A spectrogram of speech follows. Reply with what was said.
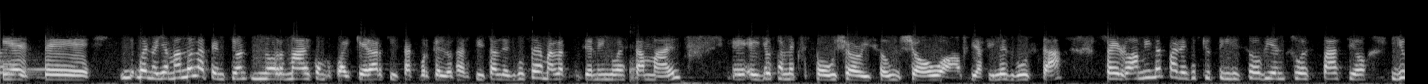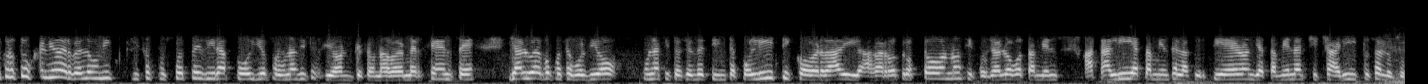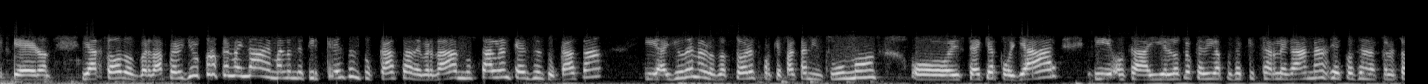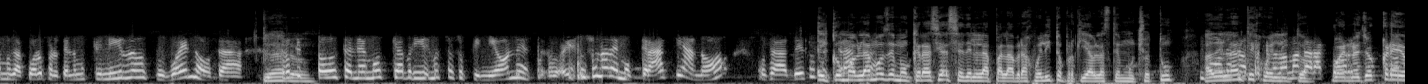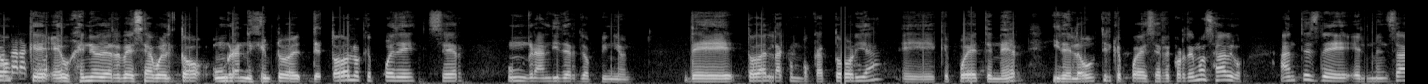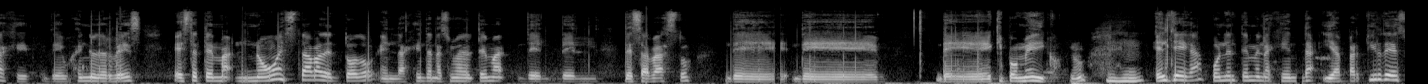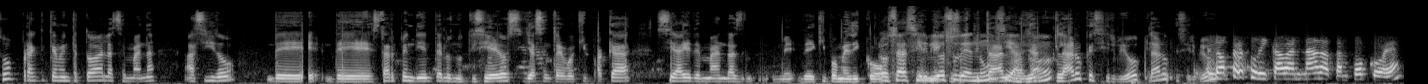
y este, bueno, llamando la atención normal como cualquier artista, porque los artistas les gusta llamar la atención y no está mal, eh, ellos son exposure y son show off y así les gusta, pero a mí me parece que utilizó bien su espacio y yo creo que Eugenio Derbez lo único que hizo pues fue pedir apoyo por una situación que sonaba emergente, ya luego pues se volvió una situación de tinte político, ¿verdad? Y agarró otros tonos y pues ya luego también a Talía también se la surtieron, ya también a Chicharito se lo surtieron y a todos, ¿verdad? Pero yo creo que no hay nada de malo en decir quédense en su casa, de verdad, no salgan, quédense en su casa y ayuden a los doctores porque faltan insumos o este hay que apoyar y o sea y el otro que diga pues hay que echarle ganas y hay cosas en las que no estamos de acuerdo pero tenemos que unirnos pues bueno o sea claro. creo que todos tenemos que abrir nuestras opiniones eso es una democracia no o sea, de eso y como trata. hablamos democracia, cédele la palabra a Juelito, porque ya hablaste mucho tú. No, Adelante, no, no, Juelito. Bueno, yo creo que Eugenio Derbez se ha vuelto un gran ejemplo de, de todo lo que puede ser un gran líder de opinión de toda la convocatoria eh, que puede tener y de lo útil que puede ser. Recordemos algo, antes del el mensaje de Eugenio Derbez, este tema no estaba del todo en la agenda nacional, el tema del, del desabasto de, de, de, equipo médico, ¿no? Uh -huh. Él llega, pone el tema en la agenda y a partir de eso, prácticamente toda la semana ha sido de, de, estar pendiente de los noticieros, si ya se entregó equipo acá, si hay demandas de, de equipo médico. O sea, sirvió su denuncia, ¿no? Claro que sirvió, claro que sirvió. No perjudicaba nada tampoco, ¿eh?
